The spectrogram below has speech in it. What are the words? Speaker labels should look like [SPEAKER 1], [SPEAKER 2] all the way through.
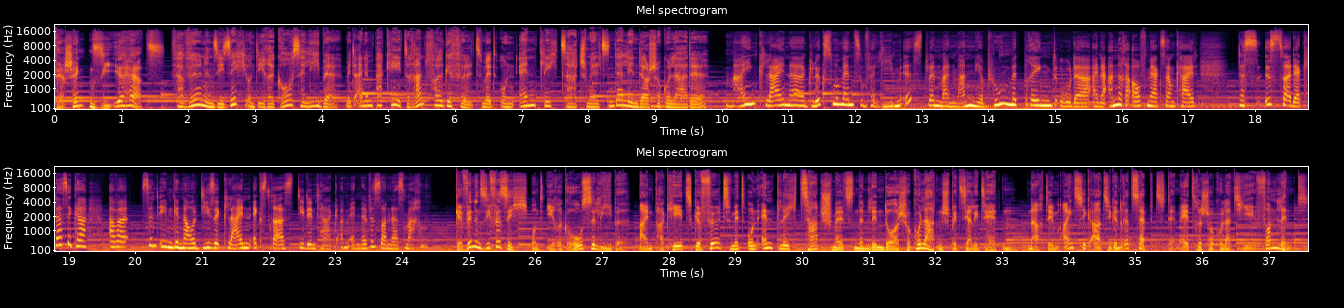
[SPEAKER 1] Verschenken Sie Ihr Herz.
[SPEAKER 2] Verwöhnen Sie sich und Ihre große Liebe mit einem Paket randvoll gefüllt mit unendlich zart schmelzender Lindor-Schokolade.
[SPEAKER 3] Mein kleiner Glücksmoment zum Verlieben ist, wenn mein Mann mir Blumen mitbringt oder eine andere Aufmerksamkeit. Das ist zwar der Klassiker, aber sind eben genau diese kleinen Extras, die den Tag am Ende besonders machen.
[SPEAKER 1] Gewinnen Sie für sich und Ihre große Liebe ein Paket gefüllt mit unendlich zart schmelzenden Lindor Schokoladenspezialitäten nach dem einzigartigen Rezept der Maître Chocolatier von Lind.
